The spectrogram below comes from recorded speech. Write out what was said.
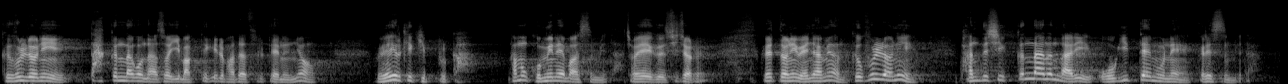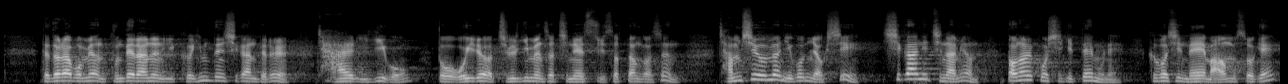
그 훈련이 딱 끝나고 나서 이 막대기를 받았을 때는요, 왜 이렇게 기쁠까? 한번 고민해 봤습니다. 저의 그 시절을. 그랬더니 왜냐하면 그 훈련이 반드시 끝나는 날이 오기 때문에 그랬습니다. 되돌아보면 군대라는 이 그 힘든 시간들을 잘 이기고 또 오히려 즐기면서 지낼 수 있었던 것은 잠시 후면 이곳 역시 시간이 지나면 떠날 곳이기 때문에 그것이 내 마음 속에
